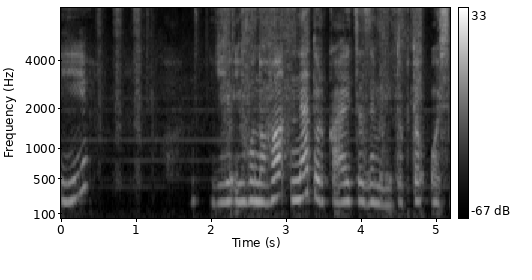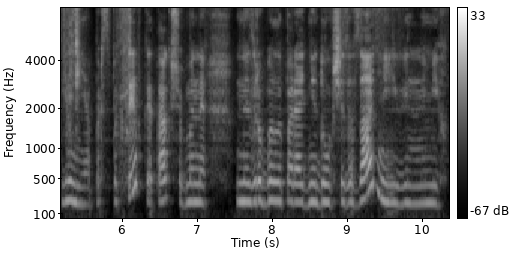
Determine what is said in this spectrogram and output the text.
І його нога не торкається землі. Тобто ось лінія перспективки, так, щоб ми не, не зробили передні довші за задні, і він не міг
